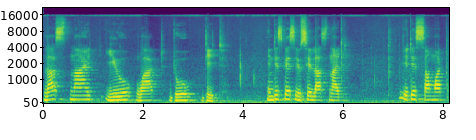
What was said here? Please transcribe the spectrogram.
Last night you what do did. In this case you see last night. It is somewhat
